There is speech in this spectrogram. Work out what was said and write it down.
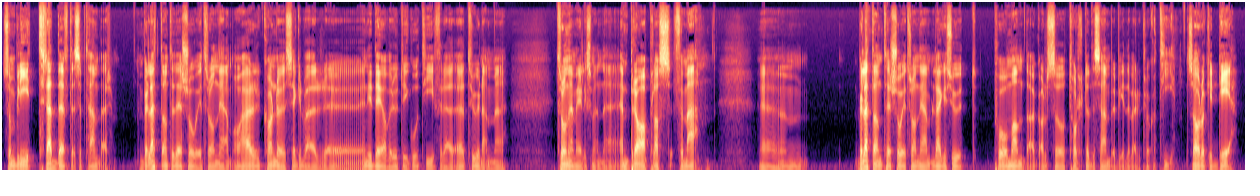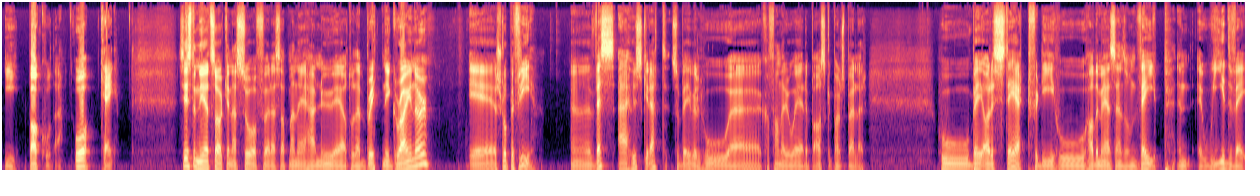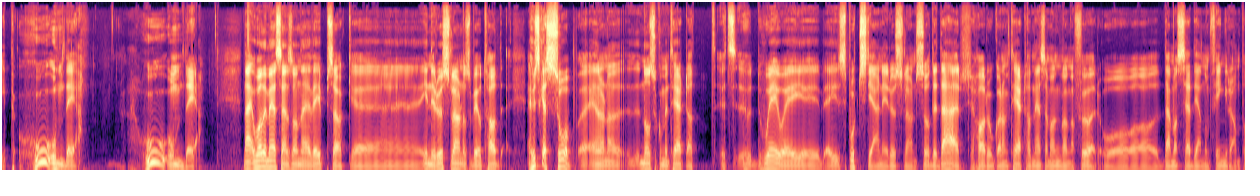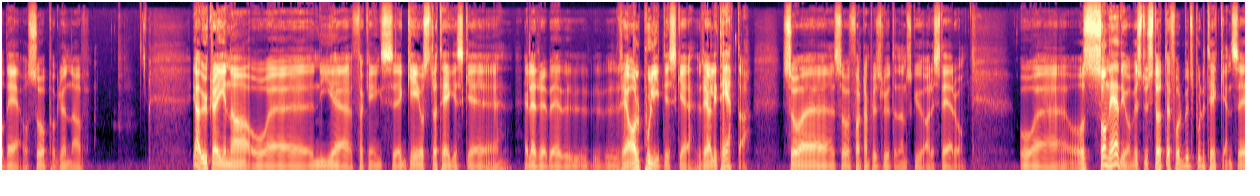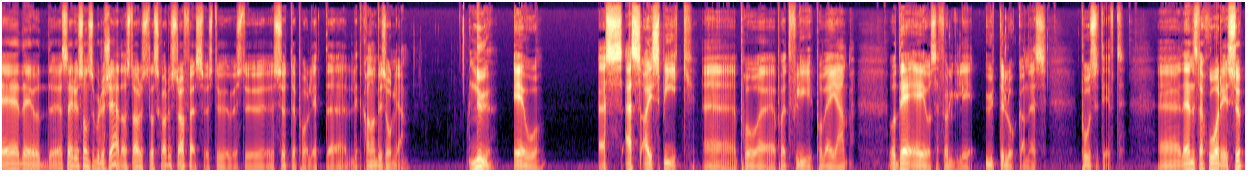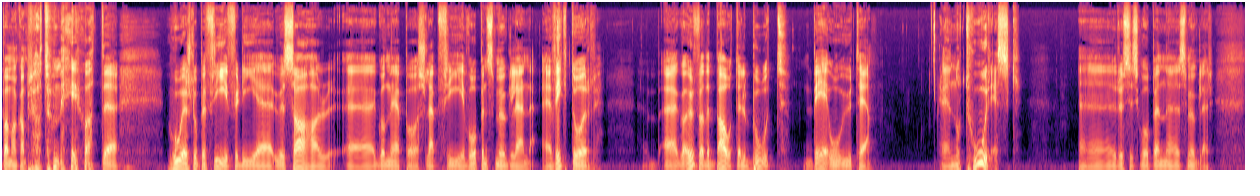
som blir 30.9. Billettene til det showet i Trondheim. Og her kan det sikkert være uh, en idé å være ute i god tid, for jeg, jeg tror de, uh, Trondheim er liksom en, en, bra plass for meg. Um, billettene til showet i Trondheim legges ut på mandag, altså 12.12. blir det vel klokka ti. Så har dere det i bakhodet. OK. Siste nyhetssaken jeg så før jeg satte meg ned her nå, er at det er Britney Griner er sluppet fri Uh, hvis jeg husker rett, så ble vel hun uh, Hva faen er det hun er, det basketballspiller? Hun ble arrestert fordi hun hadde med seg en sånn vape, en weed-vape. Hun om det! Hun om det! Nei, hun hadde med seg en sånn vape-sak eh, inn i Russland, og så ble hun tatt Jeg husker jeg så annen, noen som kommenterte at hun er jo ei, ei, sportsstjerne i Russland, så det der har hun garantert hatt med seg mange ganger før, og de har sett gjennom fingrene på det. Og så på grunn av ja, Ukraina og eh, nye fuckings geostrategiske eller uh, realpolitiske realiteter, så, så fant de plutselig ut at de skulle arrestere henne. Og, eh, og, sånn er det jo. Hvis du støtter forbudspolitikken, så er det jo, så er det jo sånn som burde skje. Da skal, da skal du straffes hvis du, hvis du sutter på litt, eh, litt cannabisolje. Nå er jo as, as I speak eh, på, eh, på, et fly på vei hjem. Og det er jo selvfølgelig utelukkende positivt. Eh, det eneste håret i suppa man kan prate om, er jo at eh, hun er sluppet fri fordi eh, USA har eh, gått med på å slippe fri våpensmugleren eh, Viktor eh, ut fra The Bout, eller Boot, B-O-U-T. Eh, notorisk eh, russisk våpensmugler.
